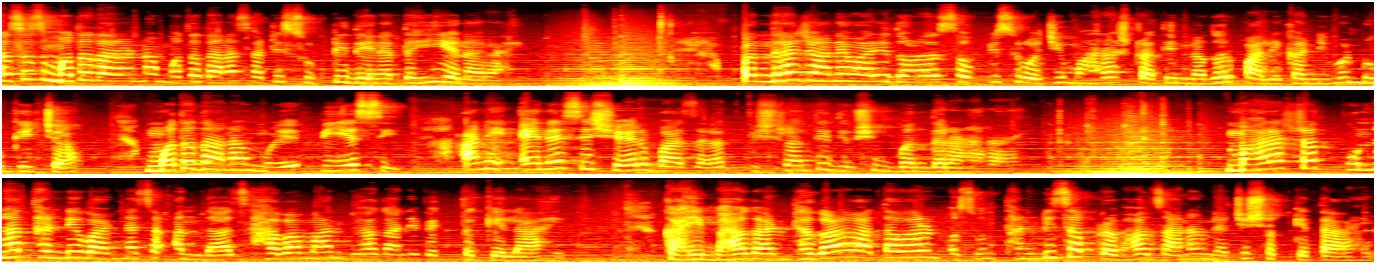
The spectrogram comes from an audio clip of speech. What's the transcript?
तसंच मतदारांना मतदानासाठी सुट्टी देण्यातही येणार आहे. पंधरा जानेवारी दोन हजार सव्वीस रोजी महाराष्ट्रातील नगरपालिका निवडणुकीच्या मतदानामुळे बीएससी आणि एन एस सी शेअर बाजारात विश्रांती दिवशी बंद राहणार आहे. महाराष्ट्रात पुन्हा थंडी वाढण्याचा अंदाज हवामान विभागाने व्यक्त केला आहे. काही भागात ढगाळ वातावरण असून थंडीचा प्रभाव जाणवण्याची शक्यता आहे.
